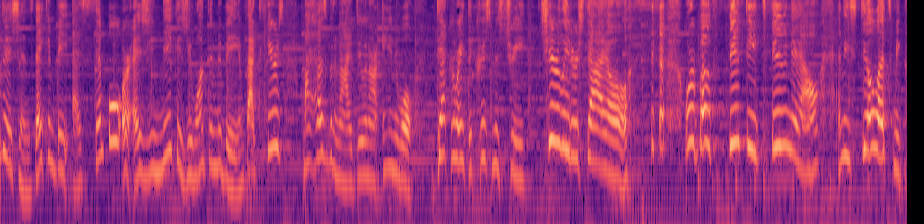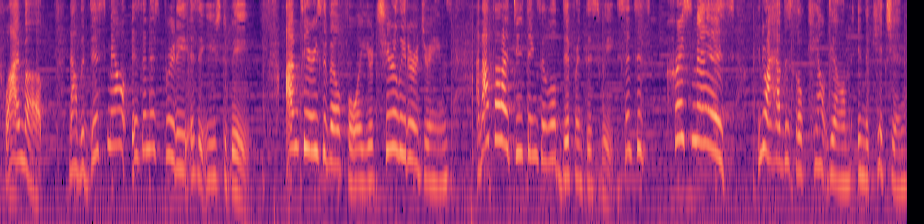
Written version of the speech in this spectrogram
traditions, they can be as simple or as unique as you want them to be. In fact, here's my husband and I doing our annual decorate the Christmas tree cheerleader style. We're both 52 now, and he still lets me climb up. Now, the dismount isn't as pretty as it used to be. I'm Terry Savelle Foy, your cheerleader of dreams, and I thought I'd do things a little different this week since it's Christmas. You know, I have this little countdown in the kitchen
